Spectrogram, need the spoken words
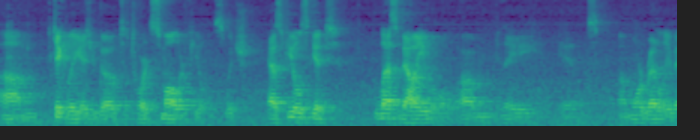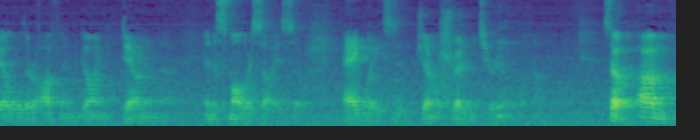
um, particularly as you go to, towards smaller fuels, which as fuels get less valuable, um, they and uh, more readily available, they're often going down in the in the smaller size, so ag waste and general shredded material and whatnot. So um,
